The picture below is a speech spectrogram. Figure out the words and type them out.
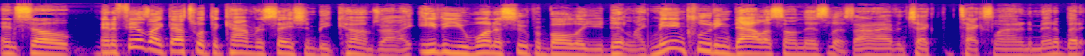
and so And it feels like that's what the conversation becomes, right? Like either you won a Super Bowl or you didn't. Like me including Dallas on this list. I, don't, I haven't checked the text line in a minute, but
